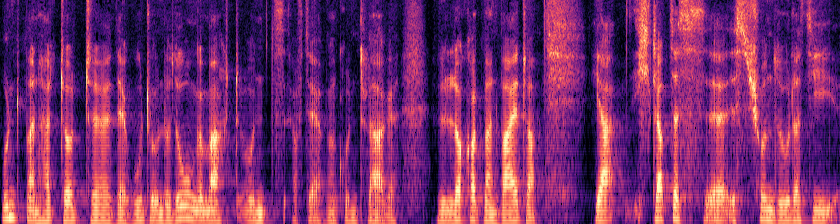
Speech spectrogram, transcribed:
Und man hat dort äh, sehr gute Untersuchungen gemacht und auf deren Grundlage lockert man weiter. Ja, ich glaube, das ist schon so, dass die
